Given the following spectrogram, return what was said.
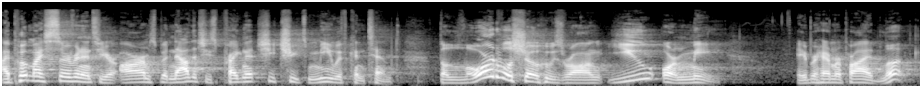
I put my servant into your arms, but now that she's pregnant, she treats me with contempt. The Lord will show who's wrong, you or me. Abraham replied, Look,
